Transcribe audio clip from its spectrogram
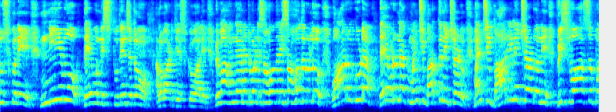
చూసుకుని నీవు దేవుణ్ణి స్తుతించటం అలవాటు చేసుకోవాలి. వివాహంగా అయినటువంటి సహోదరి సహోదరులు వారు కూడా దేవుడు నాకు మంచి భర్తనిచ్చాడు మంచి భార్యనిచ్చాడు అని విశ్వాసపు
